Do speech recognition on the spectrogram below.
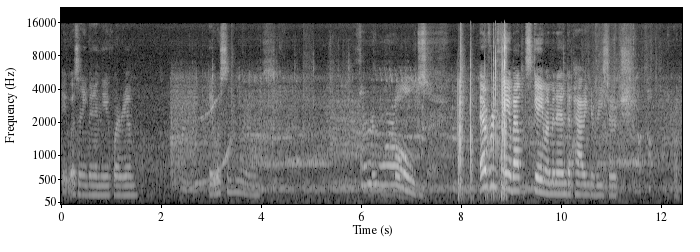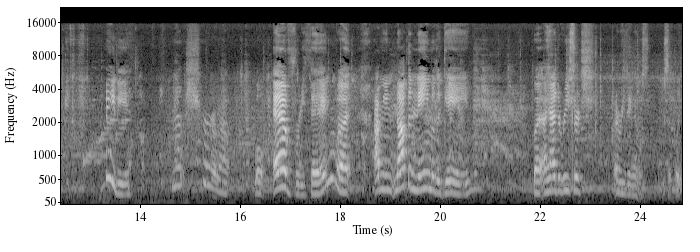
it wasn't even in the aquarium. It was somewhere else. Third Everything about this game I'm gonna end up having to research. Maybe. I'm not sure about well everything, but I mean not the name of the game. But I had to research everything else, basically.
